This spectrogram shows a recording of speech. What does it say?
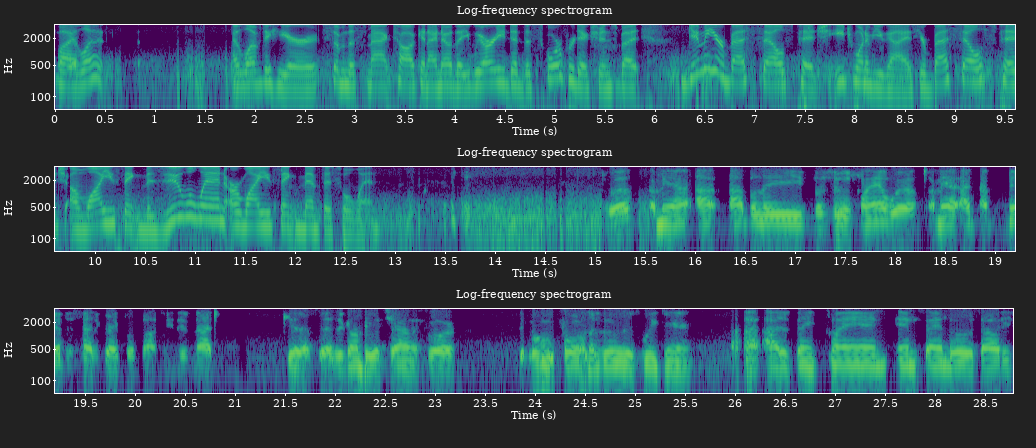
Well, I let. I love to hear some of the smack talk, and I know that we already did the score predictions, but give me your best sales pitch, each one of you guys, your best sales pitch on why you think Mizzou will win or why you think Memphis will win. Well, I mean, I, I, I believe is playing well. I mean, I, I, Memphis has a great football team. There's not kid ourselves. It's going to be a challenge for for Mizzou this weekend. I, I just think playing in St. Louis, all these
